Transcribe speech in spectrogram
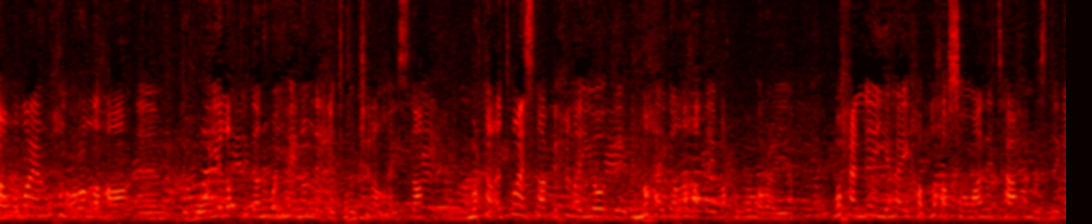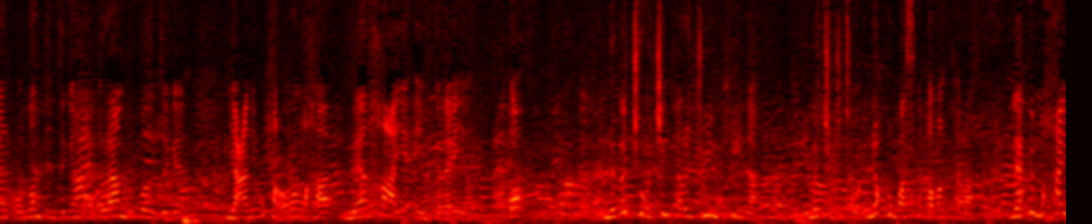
marka wallahi aan waxaan oran lahaa de hooyo laftayda anigu waan yahay inan lixii toban jiran haysta markaan advice-kaa bixinayo dee ilmahaygan la hadlaya marka ugu horeeya waxaan leeyahay hablaha soomaalida taa xamis degan oo london degan oo around the world degan yacni waxaan oran lahaa meel haaya aimgareeya qof naga joojin kara dreamkiina ma jirto inakun baa iska qaban kara laakiin maxay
